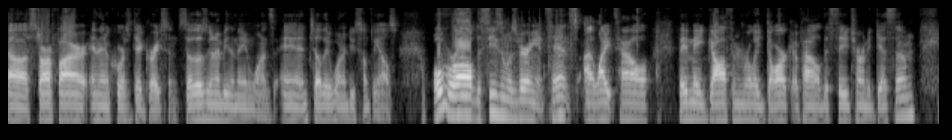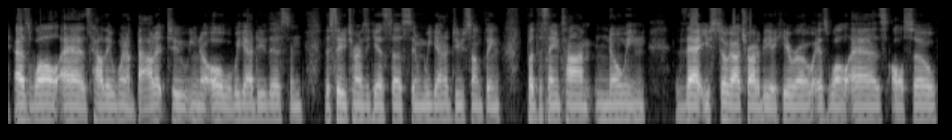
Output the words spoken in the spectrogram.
uh, Starfire, and then of course Dick Grayson. So those are going to be the main ones until they want to do something else. Overall, the season was very intense. I liked how they made Gotham really dark of how the city turned against them, as well as how they went about it to you know oh well, we got to do this and the city turns against us and we got to do something, but at the same time knowing that you still got to try to be a hero as well as also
